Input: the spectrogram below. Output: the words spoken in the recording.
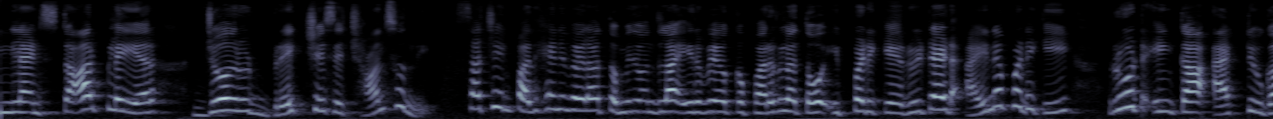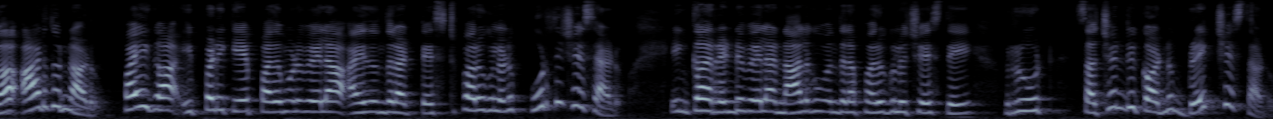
England star player Joe Root break చేసే ఛాన్స్ ఉంది. సచిన్ పదిహేను వేల తొమ్మిది వందల ఇరవై ఒక్క పరుగులతో ఇప్పటికే రిటైర్డ్ అయినప్పటికీ రూట్ ఇంకా యాక్టివ్గా ఆడుతున్నాడు. పైగా ఇప్పటికే పదమూడు వేల ఐదు వందల టెస్ట్ పరుగులను పూర్తి చేశాడు. ఇంకా రెండు వేల నాలుగు వందల పరుగులు చేస్తే రూట్ సచిన్ రికార్డును బ్రేక్ చేస్తాడు.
